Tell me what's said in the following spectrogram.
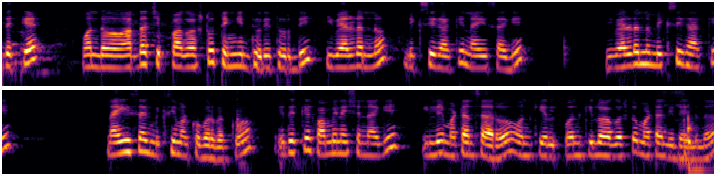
ಇದಕ್ಕೆ ಒಂದು ಅರ್ಧ ಚಿಪ್ಪಾಗುವಷ್ಟು ತೆಂಗಿನ ತುರಿ ತುರಿದು ಇವೆರಡನ್ನು ಮಿಕ್ಸಿಗೆ ಹಾಕಿ ನೈಸಾಗಿ ಇವೆರಡನ್ನು ಮಿಕ್ಸಿಗೆ ಹಾಕಿ ನೈಸಾಗಿ ಮಿಕ್ಸಿ ಮಾಡ್ಕೊಬರ್ಬೇಕು. ಇದಕ್ಕೆ ಕಾಂಬಿನೇಷನ್ ಆಗಿ ಇಲ್ಲಿ ಮಟನ್ ಸಾರು ಒಂದು ಕಿಲ್ ಒಂದು ಕಿಲೋ ಆಗೋಷ್ಟು ಮಟನ್ ಇದೆ ಇದನ್ನು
